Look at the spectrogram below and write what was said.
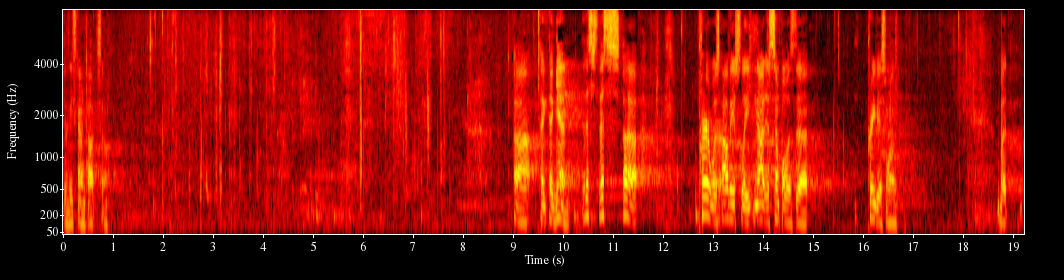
do these kind of talk, so. Uh, again, this, this uh, prayer was obviously not as simple as the previous one. But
